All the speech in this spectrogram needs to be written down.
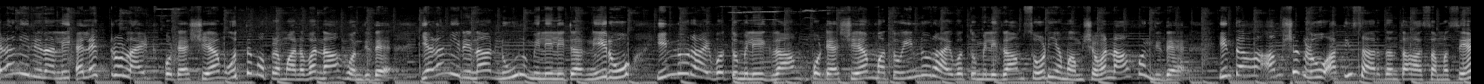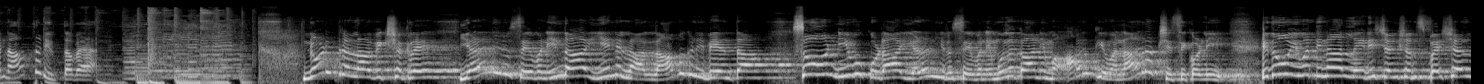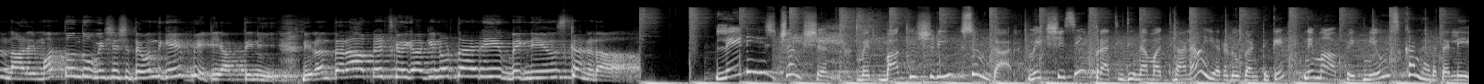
ಎಳನೀರಿನಲ್ಲಿ ಎಲೆಕ್ಟ್ರೋಲೈಟ್ ಪೊಟ್ಯಾಷಿಯಂ ಉತ್ತಮ ಪ್ರಮಾಣವನ್ನು ಹೊಂದಿದೆ. ಎಳನೀರಿನ ನೂರು ಮಿಲಿಲೀಟರ್ ನೀರು ಇನ್ನೂರ ಐವತ್ತು ಮಿಲಿಗ್ರಾಂ ಪೊಟ್ಯಾಷಿಯಂ ಮತ್ತು ಇನ್ನೂರ ಐವತ್ತು ಮಿಲಿಗ್ರಾಂ ಸೋಡಿಯಂ ಅಂಶವನ್ನು ಹೊಂದಿದೆ. ಇಂತಹ ಅಂಶಗಳು ಅತಿಸಾರದಂತಹ ಸಮಸ್ಯೆಯನ್ನು ತಡೆಯುತ್ತವೆ. ನೋಡಿದ್ರಲ್ಲ ವೀಕ್ಷಕರೇ, ಎಳನೀರು ಸೇವನೆಯಿಂದ ಏನೆಲ್ಲ ಲಾಭಗಳಿವೆ ಅಂತ? ಸೊ ನೀವು ಕೂಡ ಎಳನೀರು ಸೇವನೆ ಮೂಲಕ ನಿಮ್ಮ ಆರೋಗ್ಯವನ್ನ ರಕ್ಷಿಸಿಕೊಳ್ಳಿ. ಇದು ಇವತ್ತಿನ ಲೇಡೀಸ್ ಜಂಕ್ಷನ್ ಸ್ಪೆಷಲ್ ನಾಳೆ ಮತ್ತೊಂದು ವಿಶೇಷತೆಯೊಂದಿಗೆ ಭೇಟಿಯಾಗ್ತೀನಿ. ನಿರಂತರ ಅಪ್ಡೇಟ್ಸ್ಗಳಿಗಾಗಿ ನೋಡ್ತಾ ಇರಿ big news Kannada ladies junction with Bhagyashree Sundar ವೀಕ್ಷಿಸಿ ಪ್ರತಿದಿನ ಮಧ್ಯಾಹ್ನ ಎರಡು ಗಂಟೆಗೆ ನಿಮ್ಮ ಬಿಗ್ ನ್ಯೂಸ್ ಕನ್ನಡದಲ್ಲಿ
